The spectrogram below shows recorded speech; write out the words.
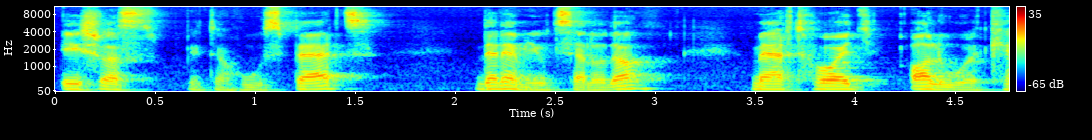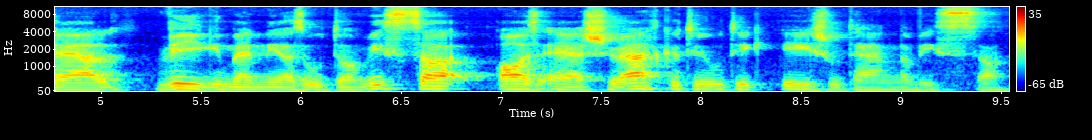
és az mint a 20 perc, de nem jutsz el oda, mert hogy alul kell végigmenni az úton vissza, az első átkötő útig, és utána vissza.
